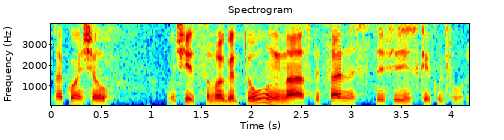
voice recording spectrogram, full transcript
Закончил учиться в АГТУ на специальности физической культуры.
